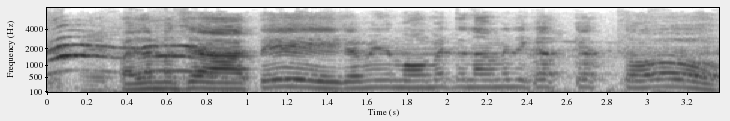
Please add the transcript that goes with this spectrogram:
Eh, palaman si ate. Kami moment na namin ni kat kat to.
